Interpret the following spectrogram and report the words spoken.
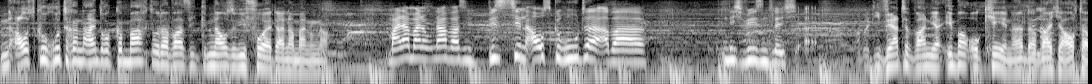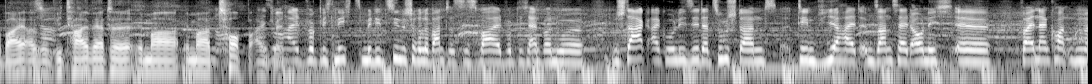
einen ausgeruhteren Eindruck gemacht oder war sie genauso wie vorher, deiner Meinung nach? Meiner Meinung nach war sie ein bisschen ausgeruhter, aber nicht wesentlich. Aber die Werte waren ja immer okay, ne? da war ich ja auch dabei. Also Vitalwerte immer, immer top eigentlich. Also halt wirklich nichts medizinisch Relevantes. Es war halt wirklich einfach nur ein stark alkoholisierter Zustand, den wir halt im Sandzelt auch nicht äh, verändern konnten.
